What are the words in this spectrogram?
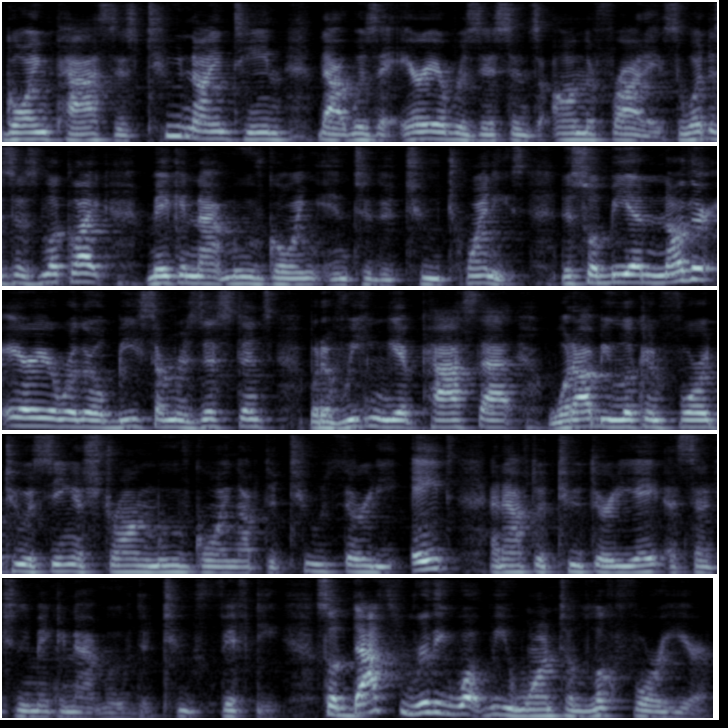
going past this 219 that was the area of resistance on the Friday. So what does this look like? Making that move going into the 220s. This will be another area where there will be some resistance, but if we can get past that, what I'll be looking forward to is seeing a strong move going up to 238 and after 238 essentially making that move to 250. So that's really what we want to look for here.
